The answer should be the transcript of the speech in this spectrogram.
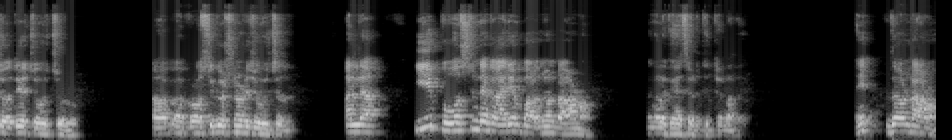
ചോദ്യമേ ചോദിച്ചുള്ളൂ. പ്രോസിക്യൂഷനോട് ചോദിച്ചത്. അല്ല ഈ പോസ്റ്റിന്റെ കാര്യം പറഞ്ഞുകൊണ്ടാണോ നിങ്ങൾ കേസ് എടുത്തിട്ടുള്ളത് ഇതുകൊണ്ടാണോ?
